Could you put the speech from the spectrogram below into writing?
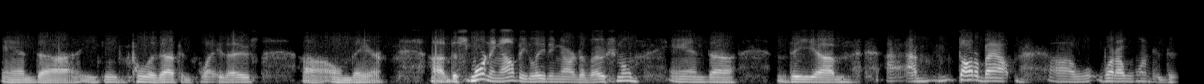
and uh, you can pull it up and play those uh, on there. Uh, this morning I'll be leading our devotional, and uh, the um, I, I've thought about uh, what I wanted to,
